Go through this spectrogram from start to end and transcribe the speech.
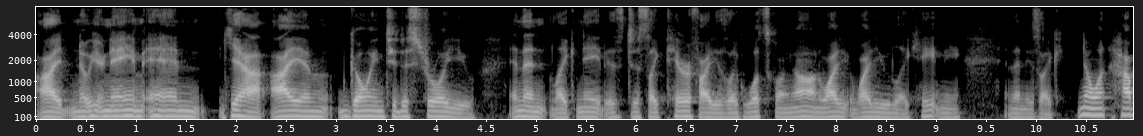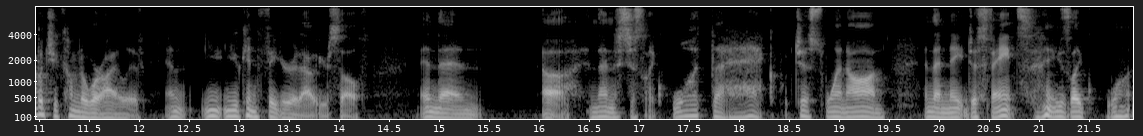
I know your name and yeah, I am going to destroy you. And then like Nate is just like terrified. He's like, "What's going on? Why do, why do you like hate me?" And then he's like, "You know what? How about you come to where I live and you, you can figure it out yourself." And then uh, and then it's just like, "What the heck just went on?" And then Nate just faints. he's like, "What?"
